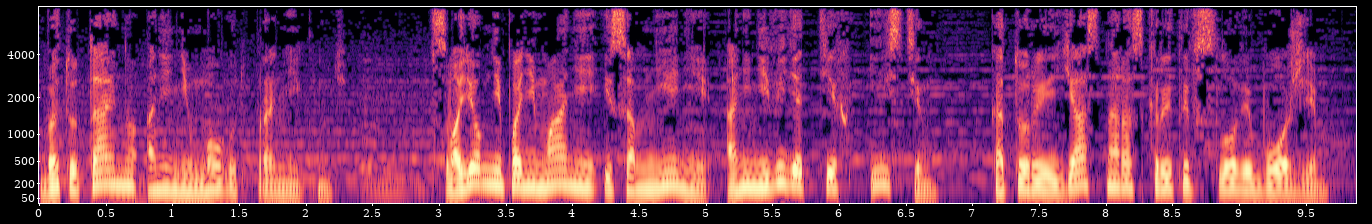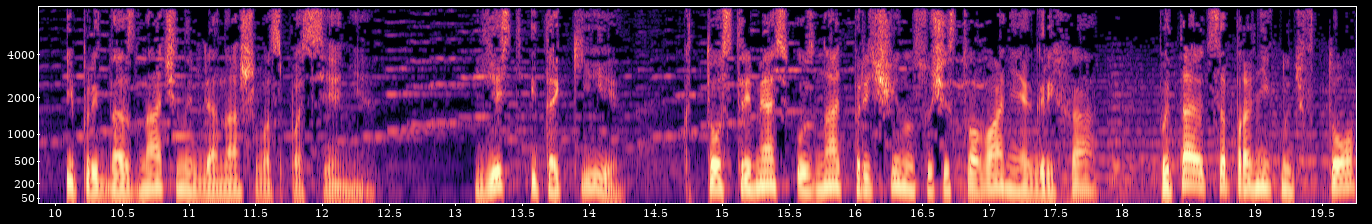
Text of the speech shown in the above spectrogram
В эту тайну они не могут проникнуть. В своем непонимании и сомнении они не видят тех истин, которые ясно раскрыты в Слове Божьем и предназначены для нашего спасения. Есть и такие, кто, стремясь узнать причину существования греха, пытаются проникнуть в то,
